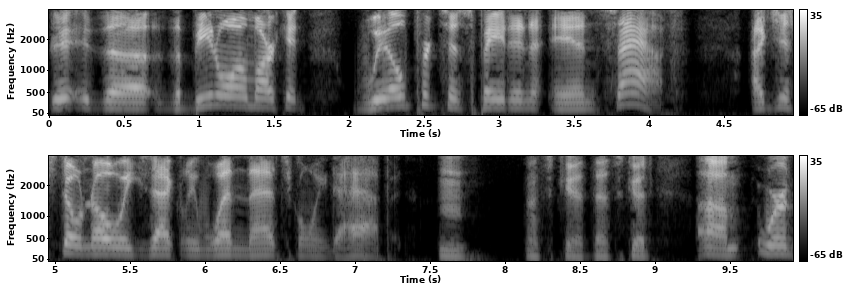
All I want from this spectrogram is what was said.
it, the the bean oil market will participate in in SAF. I just don't know exactly when that's going to happen. Mm, that's good. That's good. Um, we're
